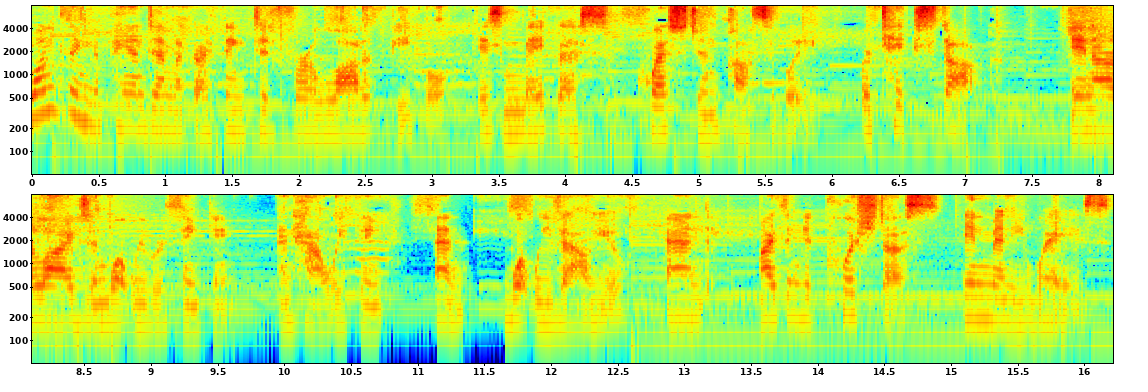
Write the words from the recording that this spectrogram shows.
One thing the pandemic, I think, did for a lot of people is make us question, possibly, or take stock in our lives and what we were thinking and how we think and what we value. And I think it pushed us in many ways.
